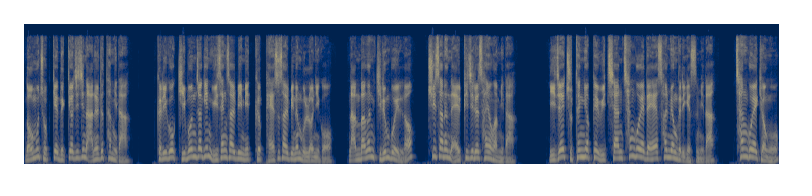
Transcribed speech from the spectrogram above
너무 좁게 느껴지진 않을 듯합니다. 그리고 기본적인 위생 설비 및 그 배수 설비는 물론이고 난방은 기름 보일러, 취사는 LPG를 사용합니다. 이제 주택 옆에 위치한 창고에 대해 설명드리겠습니다. 창고의 경우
